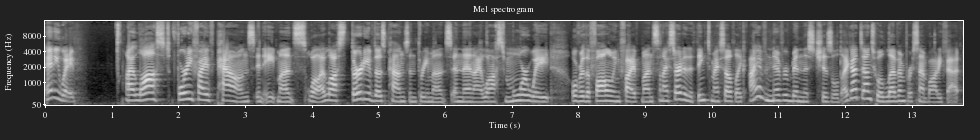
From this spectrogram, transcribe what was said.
anyway, I lost 45 pounds in eight months. Well, I lost 30 of those pounds in three months. And then I lost more weight over the following five months. And I started to think to myself, like, I have never been this chiseled. I got down to 11% body fat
